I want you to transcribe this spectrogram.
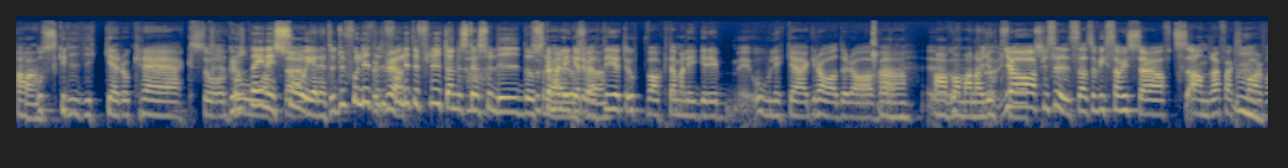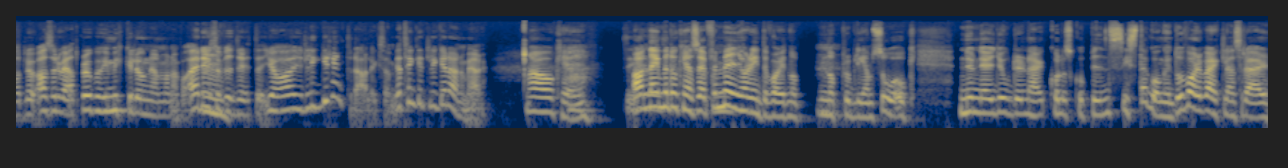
ah. och skriker och kräks och gråter. Och, nej, nej så är det inte, du får lite, du får lite flytande stesolid och så. Så ska man ligga, du vet, det är ett uppvak där man ligger i olika grader av ja, ja, vad man har gjort Ja något. precis, alltså vissa har ju sövts, andra faktiskt mm. bara fått Alltså du vet, beror på hur mycket lugnande man har fått. Äh, det är mm. så vidrigt, jag ligger inte där liksom. Jag tänker inte ligga där något mer. Ja okej. Okay. Ja, nej men då kan jag säga, för mig har det inte varit något, något problem så och nu när jag gjorde den här koloskopin sista gången då var det verkligen sådär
